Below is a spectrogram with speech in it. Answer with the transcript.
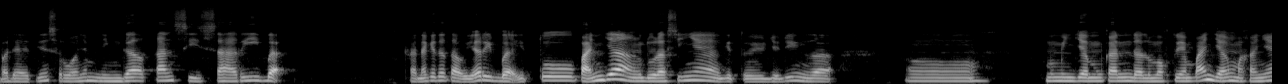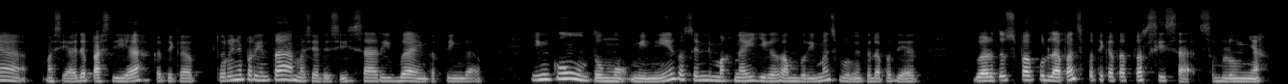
Pada ayat ini seruannya meninggalkan sisa riba. Karena kita tahu ya riba itu panjang durasinya gitu, jadi nggak, eee, meminjamkan dalam waktu yang panjang, makanya masih ada pasti ya ketika turunnya perintah masih ada sisa riba yang tertinggal. In kuntum mu'minin, pasal ini dimaknai jika kamu beriman sebelumnya terdapat di ayat 248 seperti kata tersisa sebelumnya.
